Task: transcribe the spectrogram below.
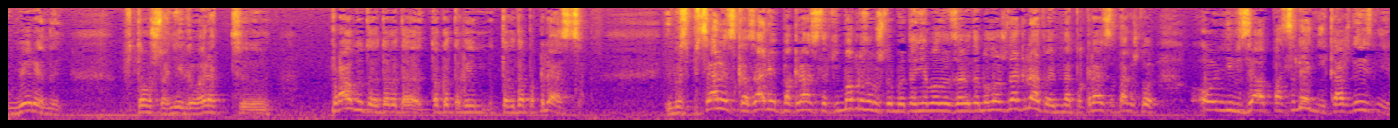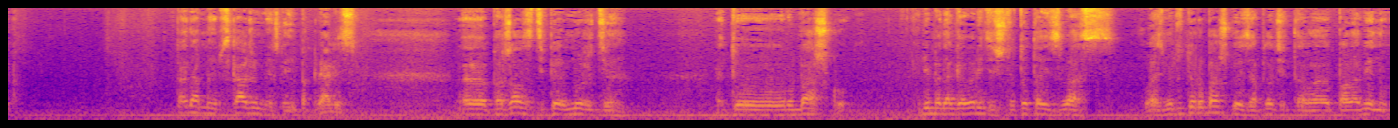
уверены в том, что они говорят э, правду, тогда, тогда, только тогда, тогда поклясться. И мы специально сказали поклясться таким образом, чтобы это не было заведомо ложная клятва, именно поклясться так, что он не взял последний, каждый из них. Тогда мы им скажем, если они поклялись, э, пожалуйста, теперь можете эту рубашку, либо договоритесь, что кто-то из вас возьмет эту рубашку и заплатит половину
